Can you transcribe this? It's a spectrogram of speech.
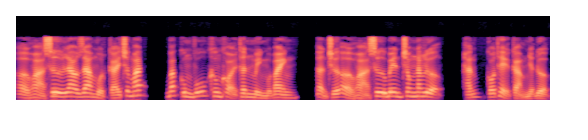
Ở hỏa sư lao ra một cái trước mắt, Bắc Cung Vũ không khỏi thân mình một banh, ẩn chứa ở hỏa sư bên trong năng lượng, hắn có thể cảm nhận được.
